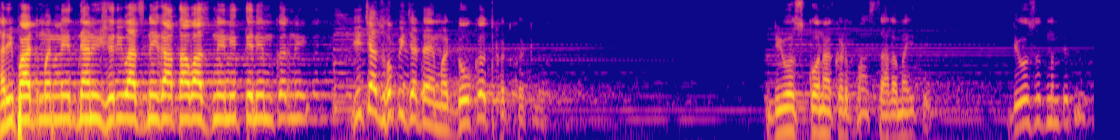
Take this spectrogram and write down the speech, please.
हरिपाठ म्हणणे ज्ञानेश्वरी वाचणे गाथा वाचणे नित्य नेम करणे. हिच्या झोपीच्या टायमात डोकंच खटखटलं. दिवस कोणाकडे पास झाला माहिती दिवसच म्हणतात ना.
